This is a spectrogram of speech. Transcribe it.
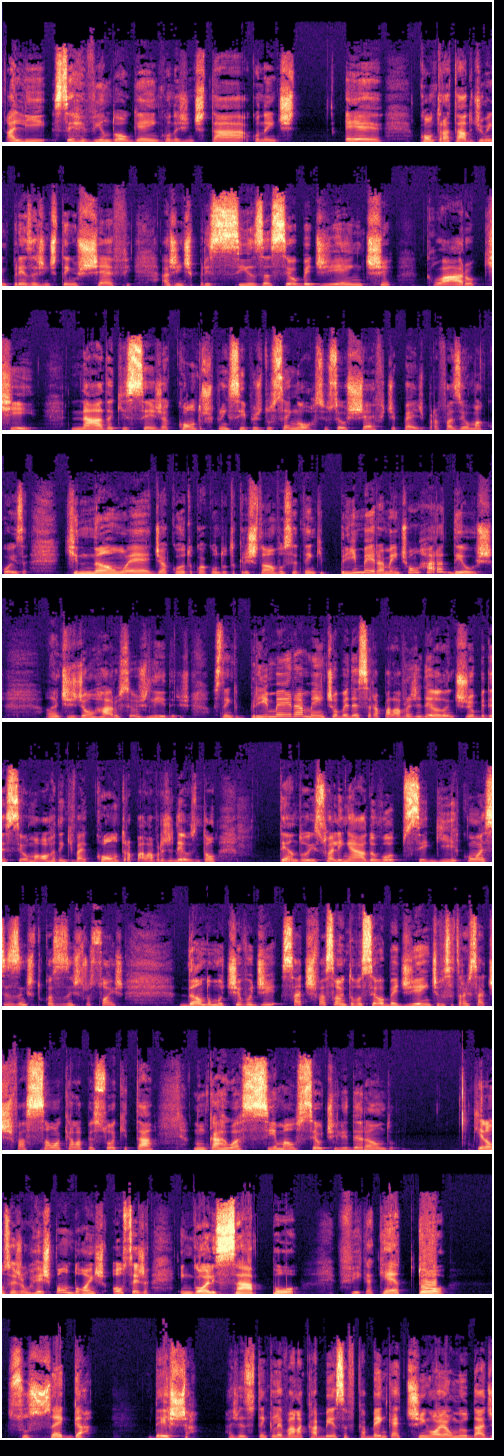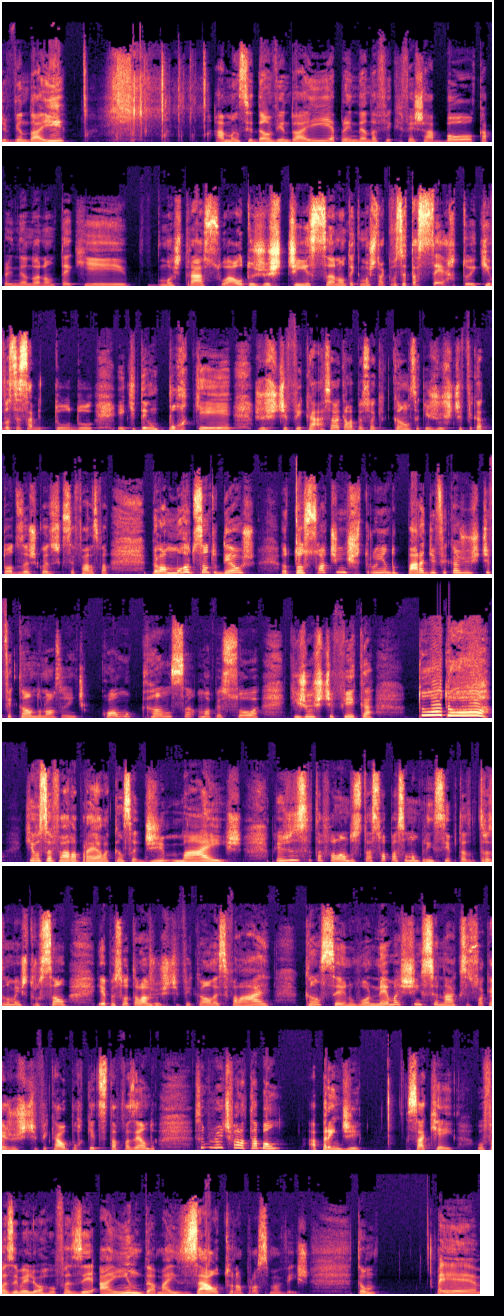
ali servindo alguém, quando a gente está, quando a gente é contratado de uma empresa, a gente tem o chefe, a gente precisa ser obediente. Claro que nada que seja contra os princípios do Senhor. Se o seu chefe te pede para fazer uma coisa que não é de acordo com a conduta cristã, você tem que primeiramente honrar a Deus antes de honrar os seus líderes. Você tem que primeiramente obedecer a palavra de Deus antes de obedecer uma ordem que vai contra a palavra de Deus. Então, tendo isso alinhado, eu vou seguir com, esses, com essas instruções, dando motivo de satisfação. Então, você é obediente, você traz satisfação àquela pessoa que está num cargo acima ao seu te liderando. Que não sejam respondões, ou seja, engole sapo, fica quieto, sossega, deixa. Às vezes tem que levar na cabeça, ficar bem quietinho, olha a humildade vindo aí a mansidão vindo aí, aprendendo a fechar a boca, aprendendo a não ter que mostrar a sua autojustiça, não ter que mostrar que você tá certo e que você sabe tudo e que tem um porquê, justificar. Sabe aquela pessoa que cansa, que justifica todas as coisas que você fala? Você fala, pelo amor do santo Deus, eu tô só te instruindo, para de ficar justificando. Nossa, gente, como cansa uma pessoa que justifica tudo que você fala para ela. Cansa demais. Porque às vezes você tá falando, você tá só passando um princípio, tá trazendo uma instrução e a pessoa tá lá justificando. Aí você fala, ai, cansei, não vou nem mais te ensinar que você só quer justificar o porquê que você tá fazendo. Simplesmente fala, tá bom, aprendi. Saquei, vou fazer melhor, vou fazer ainda mais alto na próxima vez. Então, é,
